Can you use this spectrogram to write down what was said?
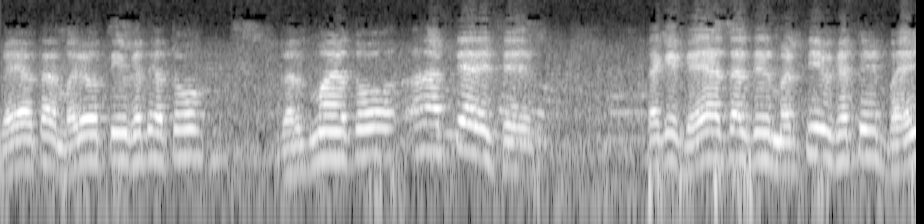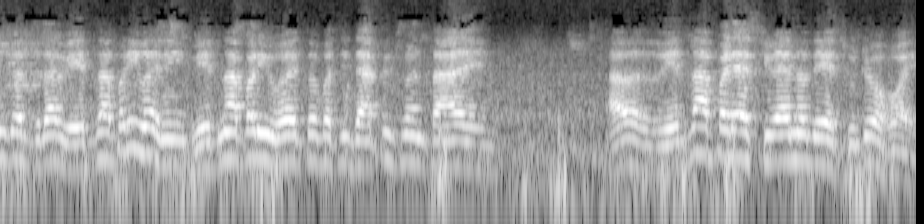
ગયા અવતાર મર્યો તે વખતે હતો, ગર્ભમાં હતો, અને અત્યારે છે. કારણ કે ગયા અવતાર જે મરતી વખતે ભયંકર જરા વેદના પડી હોય ને, વેદના પડી હોય તો પછી જાતિ થાય. હવે વેદના પડ્યા સિવાયનો દેહ છૂટ્યો હોય.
